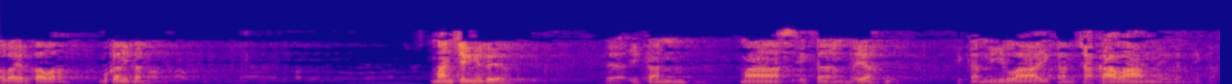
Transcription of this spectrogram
Kalau air tawar bukan ikan. Mancing itu ya. Ya, ikan mas, ikan ya, ikan nila, ikan cakalang, ikan ikan.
